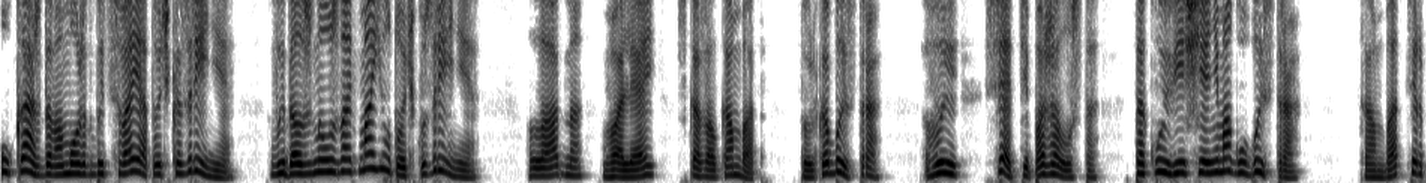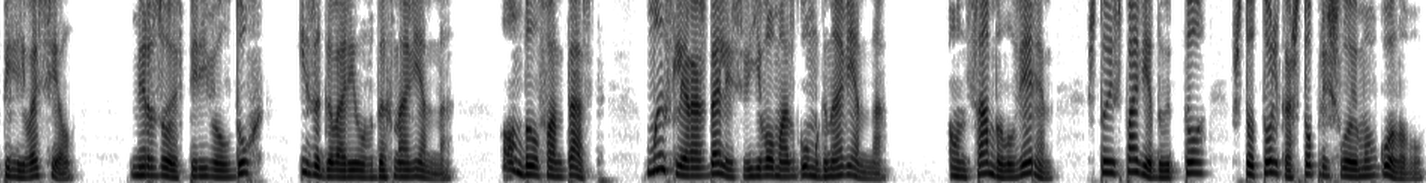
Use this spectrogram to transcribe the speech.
У каждого может быть своя точка зрения. Вы должны узнать мою точку зрения. «Ладно, валяй», — сказал комбат. «Только быстро». «Вы сядьте, пожалуйста. Такую вещь я не могу быстро». Комбат терпеливо сел. Мирзоев перевел дух и заговорил вдохновенно. Он был фантаст. Мысли рождались в его мозгу мгновенно. Он сам был уверен, что исповедует то, что только что пришло ему в голову.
